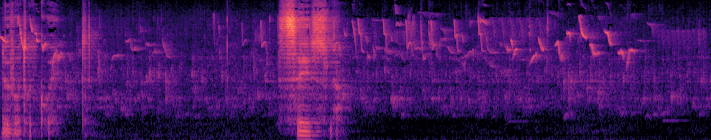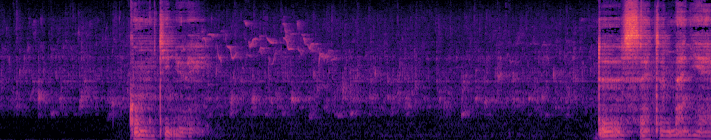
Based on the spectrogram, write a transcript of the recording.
de votre couette. C'est cela. Continuez. De cette manière.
